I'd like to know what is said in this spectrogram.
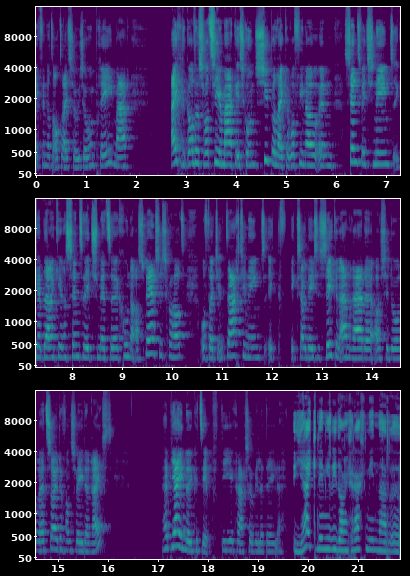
ik vind dat altijd sowieso een pre, maar eigenlijk alles wat ze hier maken is gewoon super lekker. Of je nou een sandwich neemt. Ik heb daar een keer een sandwich met groene asperges gehad. Of dat je een taartje neemt. Ik, ik zou deze zeker aanraden als je door het zuiden van Zweden reist. Heb jij een leuke tip die je graag zou willen delen? Ja, ik neem jullie dan graag mee naar uh,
